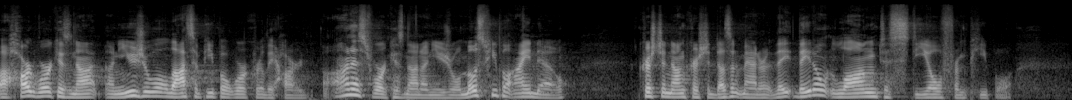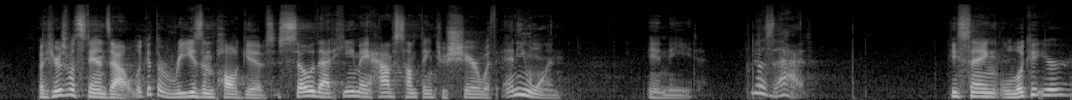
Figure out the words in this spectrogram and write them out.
hard work is not unusual. Lots of people work really hard. Honest work is not unusual. Most people I know, Christian, non Christian, doesn't matter, they, they don't long to steal from people. But here's what stands out look at the reason Paul gives so that he may have something to share with anyone in need. Who does that? He's saying, look at your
